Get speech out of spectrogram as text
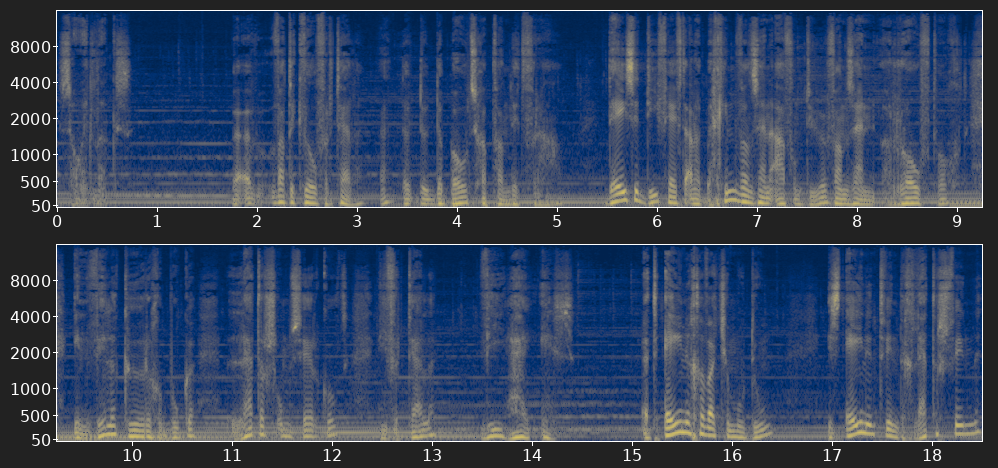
so it looks. Eh, Wat ik wil vertellen, de, de, de boodschap van dit verhaal. Deze dief heeft aan het begin van zijn avontuur, van zijn rooftocht, in willekeurige boeken letters omcirkeld die vertellen wie hij is. Het enige wat je moet doen, is 21 letters vinden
